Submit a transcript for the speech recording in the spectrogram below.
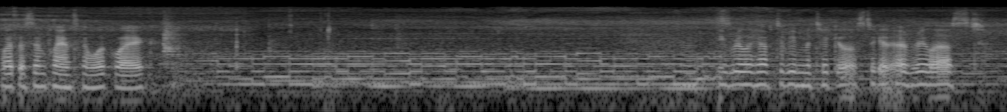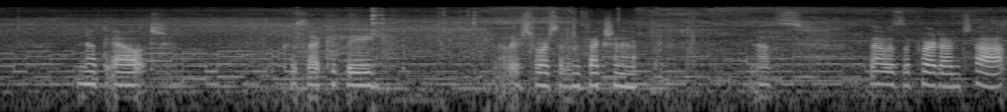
what this implant's gonna look like. You really have to be meticulous to get every last nook out, because that could be another source of infection. That's, that was the part on top.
